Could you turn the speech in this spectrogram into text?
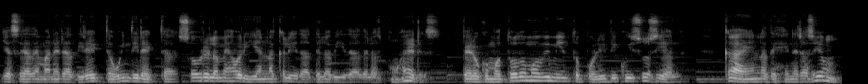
ya sea de manera directa o indirecta, sobre la mejoría en la calidad de la vida de las mujeres. Pero como todo movimiento político y social, cae en la degeneración,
